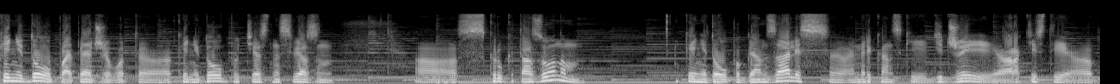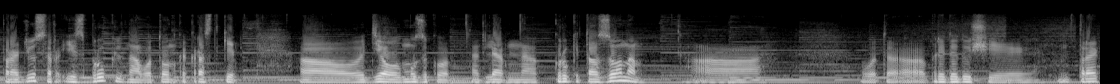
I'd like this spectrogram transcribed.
Кенни Доуп, опять же, вот э, Кенни Доуп тесно связан э, с Крукетазоном. Кенни Доуп Гонзалес, американский диджей, артист и э, продюсер из Бруклина. Вот он как раз-таки э, делал музыку для э, Крукетазона. Э, вот а, предыдущий трек,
